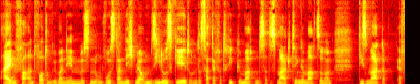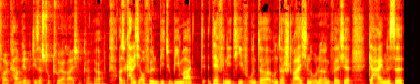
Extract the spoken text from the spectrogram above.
Eigenverantwortung übernehmen müssen und wo es dann nicht mehr um Silos geht und das hat der Vertrieb gemacht und das hat das Marketing gemacht, sondern diesen Markterfolg haben wir mit dieser Struktur erreichen können. Ja, also kann ich auch für den B2B-Markt definitiv unter, unterstreichen, ohne irgendwelche Geheimnisse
